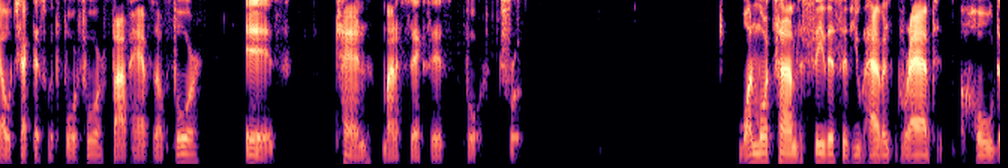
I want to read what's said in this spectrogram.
Double check this with 4, 4. 5 halves of 4 is 10 minus 6 is 4. True. One more time to see this if you haven't grabbed a hold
